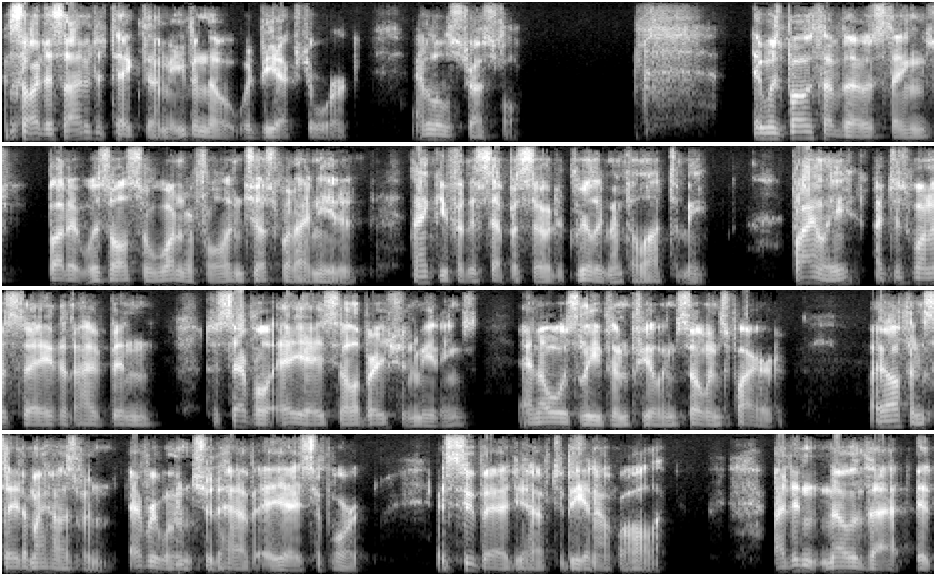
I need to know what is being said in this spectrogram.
And so I decided to take them, even though it would be extra work and a little stressful. It was both of those things, but it was also wonderful and just what I needed. Thank you for this episode. It really meant a lot to me. Finally, I just want to say that I've been to several AA celebration meetings and always leave them feeling so inspired. I often say to my husband, everyone should have AA support. It's too bad you have to be an alcoholic. I didn't know that it,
